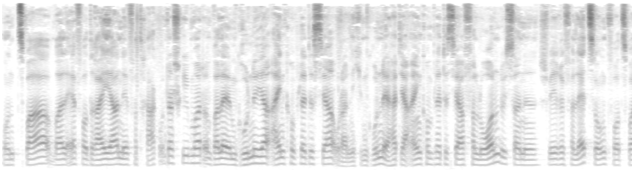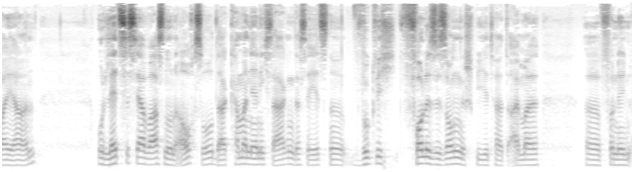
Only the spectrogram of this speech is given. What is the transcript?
Und zwar, weil er vor drei Jahren den Vertrag unterschrieben hat und weil er im Grunde ja ein komplettes Jahr, oder nicht im Grunde, er hat ja ein komplettes Jahr verloren durch seine schwere Verletzung vor zwei Jahren. Und letztes Jahr war es nun auch so, da kann man ja nicht sagen, dass er jetzt eine wirklich volle Saison gespielt hat. Einmal äh, von, den,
